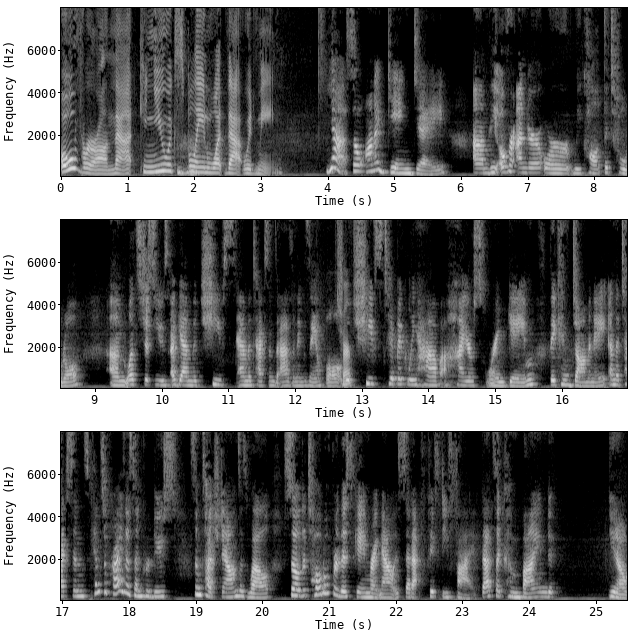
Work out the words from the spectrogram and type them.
over on that. Can you mm-hmm. explain mm-hmm. what that would mean? Yeah. So on a game day, um, the over under, or we call it the total, um, let's just use again the Chiefs and the Texans as an example. Sure. The Chiefs typically have a higher scoring game, they can dominate, and the Texans can surprise us and produce some touchdowns as well. So the total for this game right now is set at 55. That's a combined, you know,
